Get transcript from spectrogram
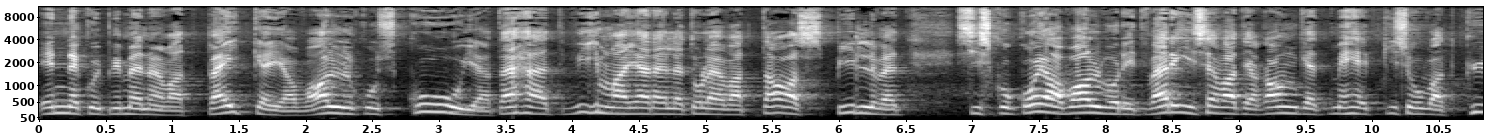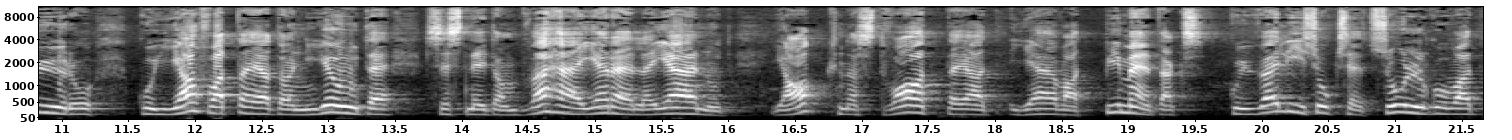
enne kui pimenevad päike ja valgus, kuu ja tähed, vihma järele tulevad taas pilved, siis kui kojavalvurid värisevad ja kanged mehed kisuvad küüru, kui jahvatajad on jõude, sest neid on vähe järele jäänud ja aknast vaatajad jäävad pimedaks, kui välisuksed sulguvad,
